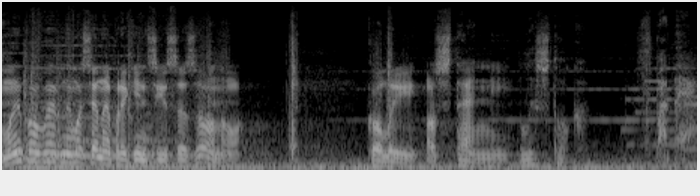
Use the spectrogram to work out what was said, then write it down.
Ми повернемося наприкінці сезону, коли останній листок впаде.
